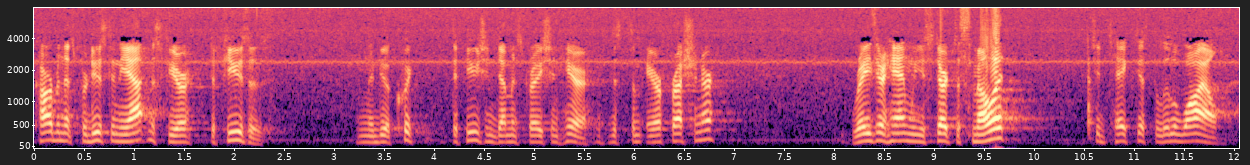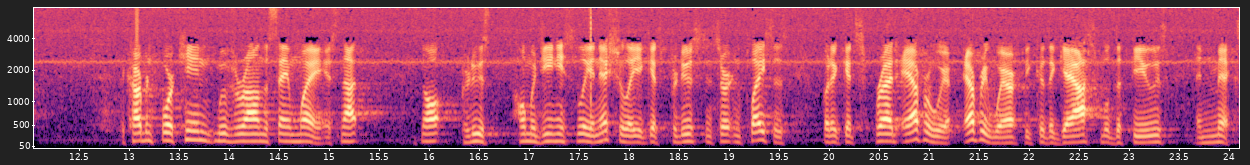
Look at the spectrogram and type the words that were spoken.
carbon that's produced in the atmosphere diffuses. I'm going to do a quick diffusion demonstration here. This is some air freshener. Raise your hand when you start to smell it. It should take just a little while. The carbon 14 moves around the same way. It's not, it's not produced homogeneously initially, it gets produced in certain places, but it gets spread everywhere, everywhere because the gas will diffuse and mix.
